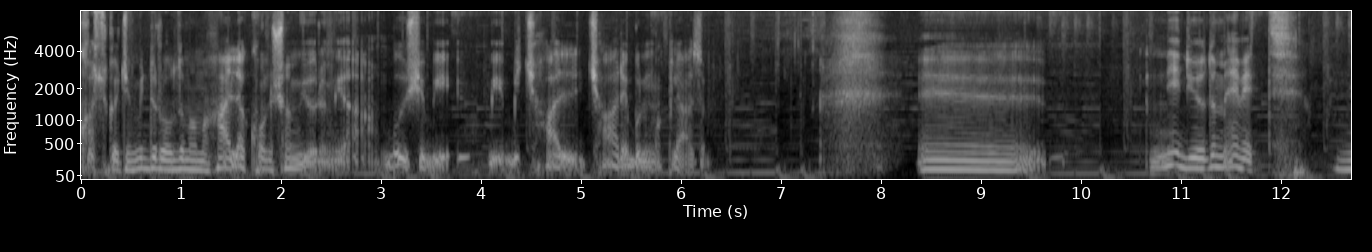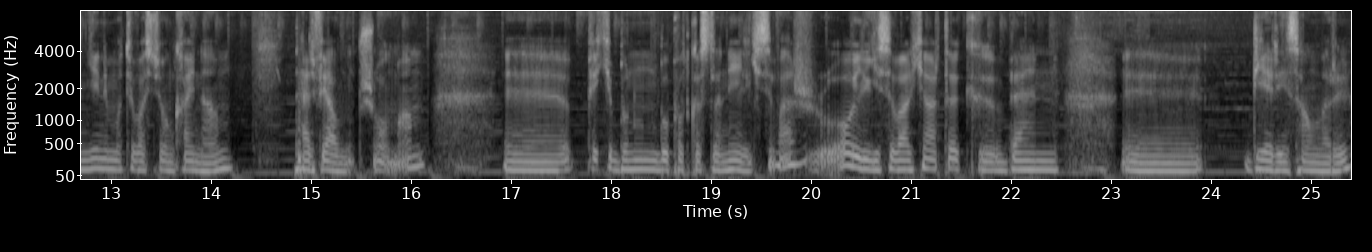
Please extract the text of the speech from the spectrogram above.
koskoca müdür oldum ama hala konuşamıyorum ya. Bu işe bir, bir, bir hal, çare bulmak lazım. Ee, ne diyordum? Evet. Yeni motivasyon kaynağım. Terfi almış olmam. Ee, peki bunun bu podcastla ne ilgisi var? O ilgisi var ki artık ben e, diğer insanları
